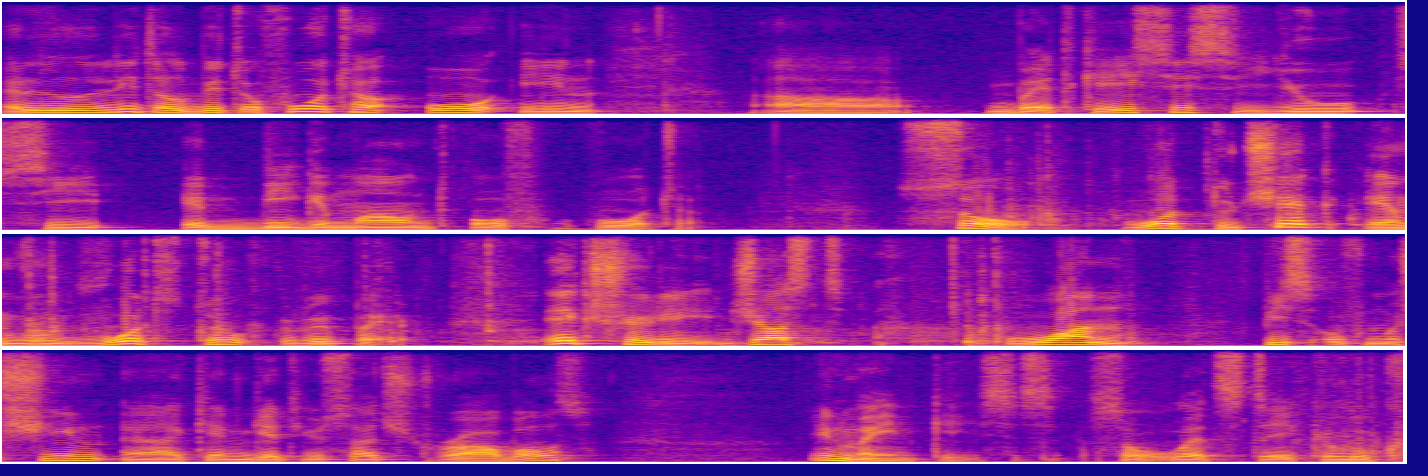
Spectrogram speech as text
a little bit of water or in uh, bad cases you see a big amount of water. So what to check and what to repair. Actually just one piece of machine uh, can get you such troubles in main cases. So let's take a look.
